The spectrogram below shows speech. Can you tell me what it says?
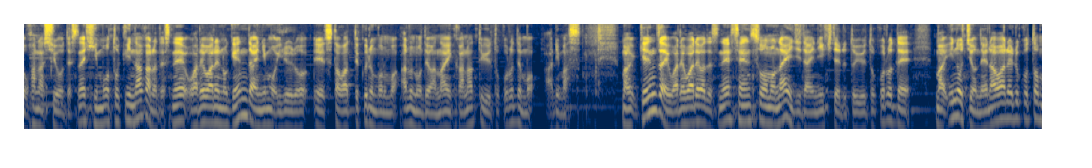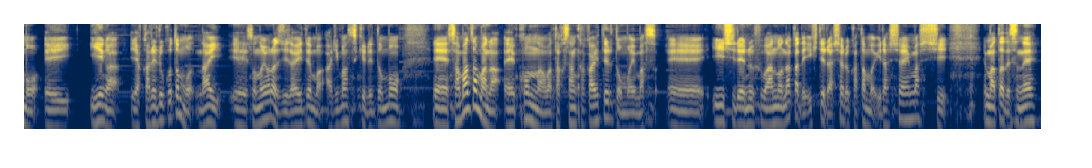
お話をですね紐解きながらですね我々の現代にもいろいろえ伝わってくるものもあるのではないかなというところでもあります。まあ、現在我々はですね戦争のない時代に生きているというところで、まあ、命を狙われることも、えー家が焼かれることもない、えー、そのような時代でもありますけれどもさまざまな、えー、困難はたくさん抱えていると思います、えー、言い知れぬ不安の中で生きていらっしゃる方もいらっしゃいますしまたですね、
